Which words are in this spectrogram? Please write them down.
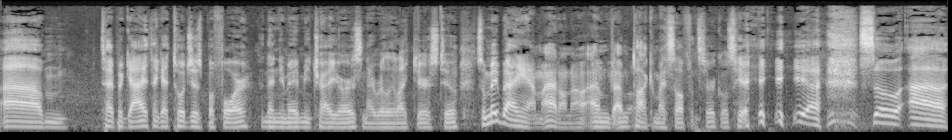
um, type of guy. I think I told you this before, and then you made me try yours, and I really liked yours too. So maybe I am. I don't know. I'm I'm talking myself in circles here. yeah. So uh,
